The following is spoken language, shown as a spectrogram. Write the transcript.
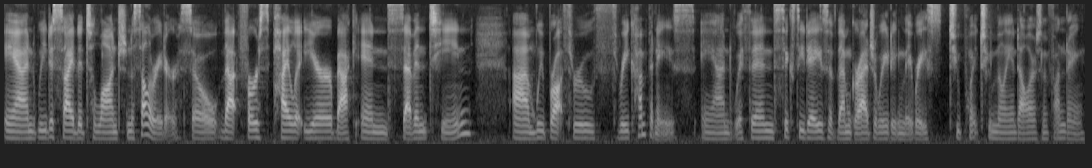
and we decided to launch an accelerator. So that first pilot year back in 17, um, we brought through three companies, and within 60 days of them graduating, they raised 2.2 million dollars in funding,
